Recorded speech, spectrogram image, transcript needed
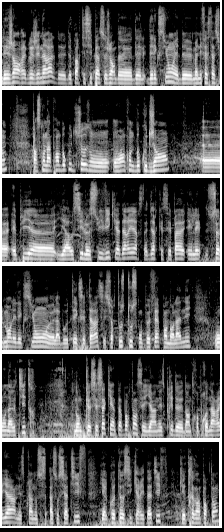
les gens en règle générale de, de participer à ce genre d'élections et de manifestations, parce qu'on apprend beaucoup de choses, on, on rencontre beaucoup de gens, euh, et puis euh, il y a aussi le suivi qu'il y a derrière, c'est-à-dire que c'est pas seulement l'élection, euh, la beauté, etc. C'est surtout tout ce qu'on peut faire pendant l'année où on a le titre. Donc c'est ça qui est important, c'est il y a un esprit d'entrepreneuriat, un esprit associatif, il y a le côté aussi caritatif qui est très important.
